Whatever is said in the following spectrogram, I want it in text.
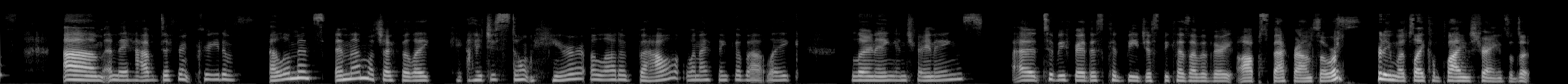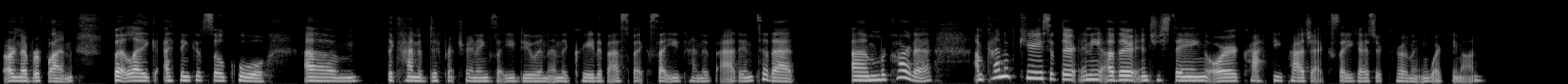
Um, and they have different creative elements in them, which I feel like I just don't hear a lot about when I think about like learning and trainings. Uh, to be fair, this could be just because I have a very ops background. So we're pretty much like compliance trainings, which are never fun. But like, I think it's so cool. Um, the kind of different trainings that you do and, and the creative aspects that you kind of add into that. Um, Ricarda, I'm kind of curious if there are any other interesting or crafty projects that you guys are currently working on.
